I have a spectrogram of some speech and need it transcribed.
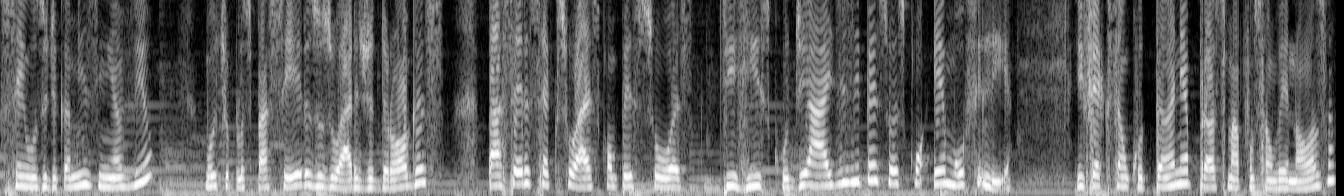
sem uso de camisinha, viu? Múltiplos parceiros, usuários de drogas, parceiros sexuais com pessoas de risco de AIDS e pessoas com hemofilia. Infecção cutânea próxima à punção venosa,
